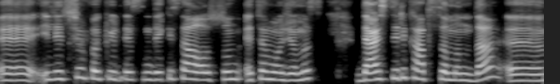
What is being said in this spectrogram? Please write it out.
E, İletişim Fakültesindeki sağ olsun Ethem hocamız dersleri kapsamında e,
